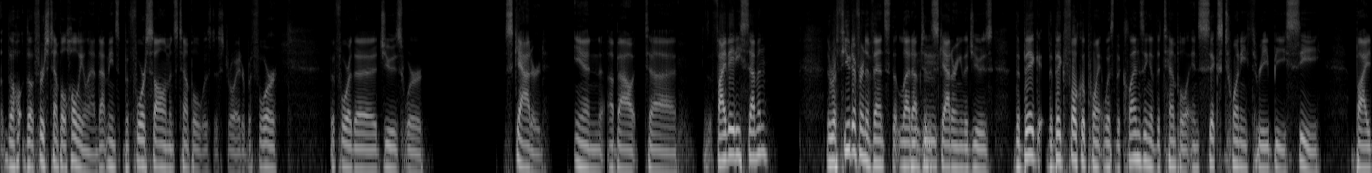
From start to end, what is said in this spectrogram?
the the first temple holy land that means before Solomon's temple was destroyed or before before the Jews were scattered in about uh, 587 there were a few different events that led up to the Mhm. scattering of the Jews. The big, the big focal point was the cleansing of the temple in 623 BC by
